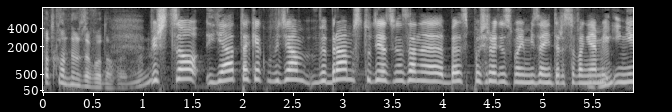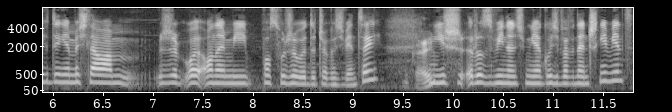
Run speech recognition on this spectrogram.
Pod kątem zawodowym. No Wiesz co, ja tak jak powiedziałam, wybrałam studia związane bezpośrednio z moimi zainteresowaniami mhm. i nigdy nie myślałam, że one mi posłużyły do czegoś więcej, okay. niż rozwinąć mnie jakoś wewnętrznie, więc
